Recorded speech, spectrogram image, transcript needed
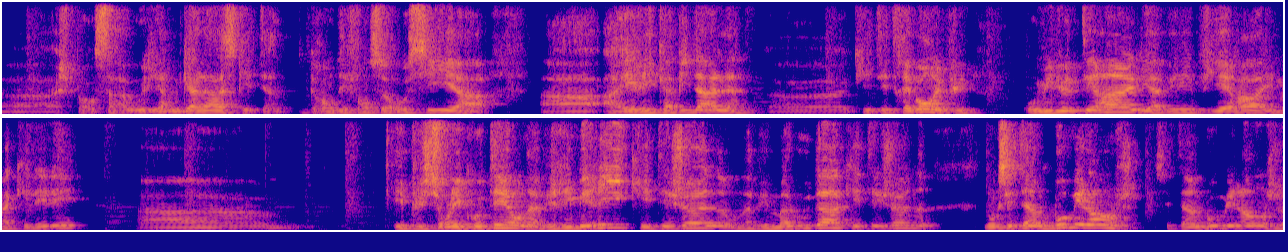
Euh, je pense à William Gallas, qui était un grand défenseur aussi, à, Eric Abidal, euh, qui était très bon. Et puis, au milieu de terrain, il y avait Vieira et Makelele. Euh, et puis, sur les côtés, on avait Ribéry, qui était jeune, on avait Malouda, qui était jeune. Donc, c'était un beau mélange. C'était un beau mélange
